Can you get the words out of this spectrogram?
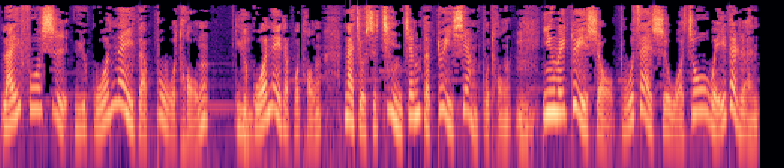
来佛士与国内的不同。与国内的不同，那就是竞争的对象不同。嗯，因为对手不再是我周围的人，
